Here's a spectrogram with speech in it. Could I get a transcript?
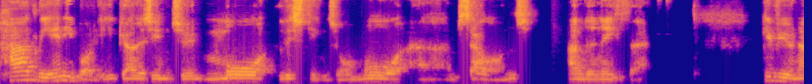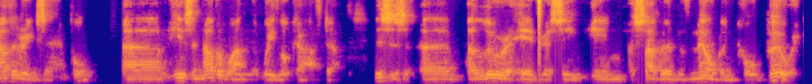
hardly anybody goes into more listings or more um, salons underneath that. Give you another example. Um, here's another one that we look after. This is um, Allura hairdressing in a suburb of Melbourne called Berwick.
